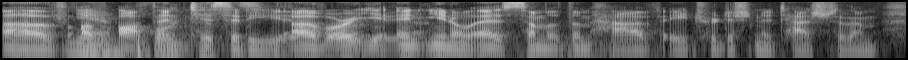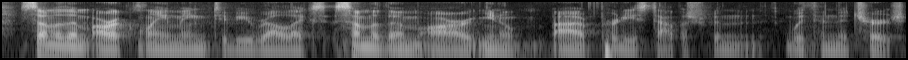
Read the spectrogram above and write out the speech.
of, Yeah. of authenticity Yeah, of or yeah. and you know as some of them have a tradition attached to them. Some of them are claiming to be relics. Some of them are you know uh, pretty established within, within the church.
